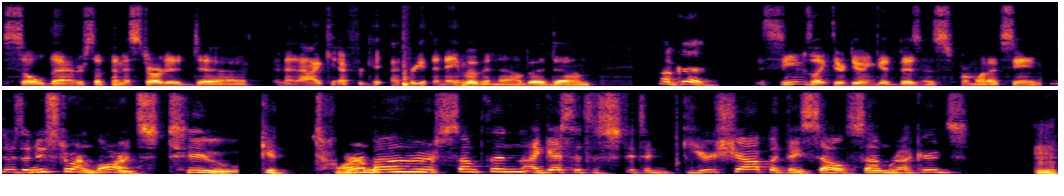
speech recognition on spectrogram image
sold that or something. I started, uh, and I, I forget, I forget the name of it now, but um, Oh, good. it seems like they're doing good business from what I've seen. There's a new store in Lawrence too, Guitarma or something. I guess it's a it's a gear shop, but they sell some records. I,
